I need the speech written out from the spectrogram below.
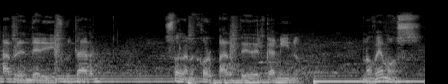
aprender y disfrutar son la mejor parte del camino. Nos vemos.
